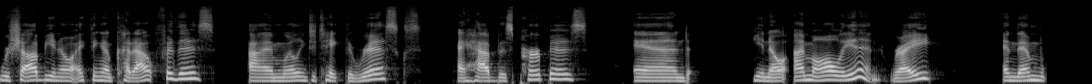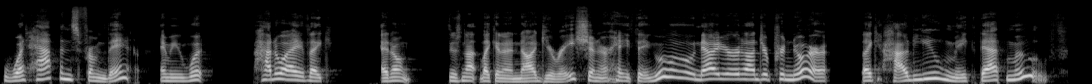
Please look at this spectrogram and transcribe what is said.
Rushab, you know, I think I'm cut out for this. I'm willing to take the risks. I have this purpose, and, you know, I'm all in, right? And then what happens from there? I mean, what, how do I like, I don't, there's not like an inauguration or anything. Ooh, now you're an entrepreneur. Like, how do you make that move?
